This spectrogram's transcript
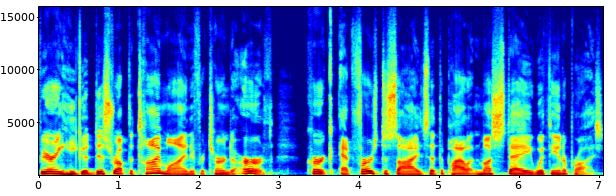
Fearing he could disrupt the timeline if returned to Earth, Kirk at first decides that the pilot must stay with the Enterprise.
